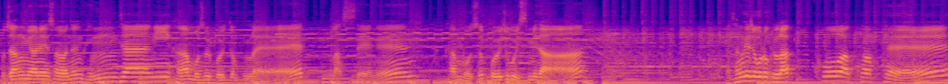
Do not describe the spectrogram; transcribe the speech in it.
도장면에서는 굉장히 강한 모습을 보였던 블랙 글라스에는 약한 모습 보여주고 있습니다. 자, 상대적으로 글라코 아쿠아펠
